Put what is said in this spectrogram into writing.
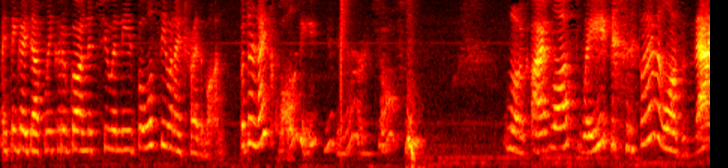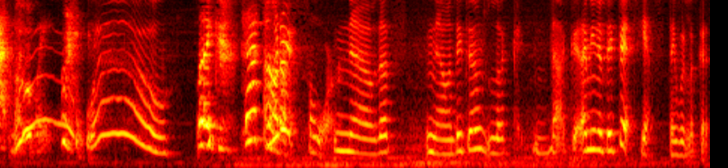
I think I definitely could have gotten a two in these, but we'll see when I try them on. But they're nice quality. Yeah, they are. It's soft. Look, I've lost weight, but I haven't lost that much weight. wow. Like, that's not wonder- a four. No, that's no. They don't look that good. I mean, if they fit, yes, they would look good.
